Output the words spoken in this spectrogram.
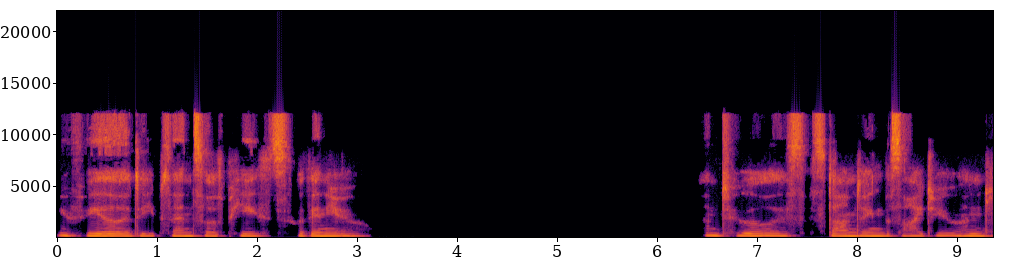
You feel a deep sense of peace within you. And Tual is standing beside you and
